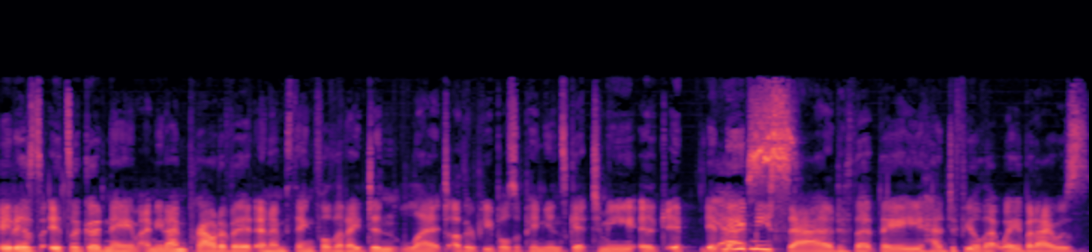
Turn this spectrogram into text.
It is. It's a good name. I mean, I'm proud of it, and I'm thankful that I didn't let other people's opinions get to me. It it, it made me sad that they had to feel that way, but I was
